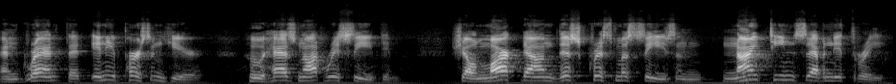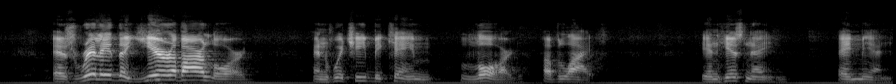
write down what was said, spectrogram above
And grant that any person here who has not received him shall mark down this Christmas season, 1973, as really the year of our Lord in which he became Lord of life. In his name, amen.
